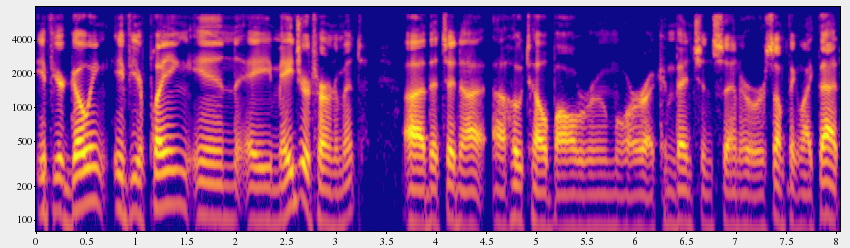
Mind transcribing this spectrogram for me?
if you're going if you're playing in a major tournament uh, that's in a, a, hotel ballroom or a convention center or something like that,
